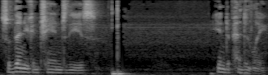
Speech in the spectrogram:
So then you can change these independently.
